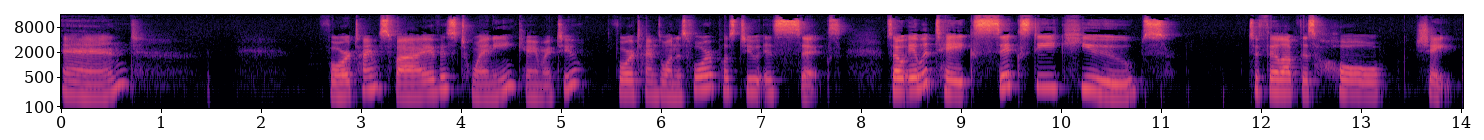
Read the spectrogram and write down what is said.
And 4 times 5 is 20, carry my 2. 4 times 1 is 4, plus 2 is 6. So it would take 60 cubes to fill up this whole shape.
